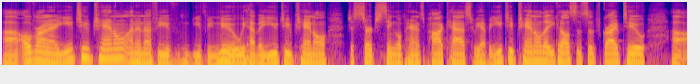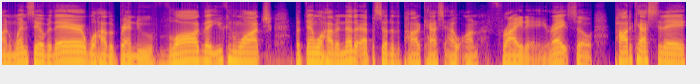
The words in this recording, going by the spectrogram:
uh, over on our YouTube channel. I don't know if you've if you knew we have a YouTube channel. Just search Single Parents Podcast. We have a YouTube channel that that you can also subscribe to uh, on Wednesday over there. We'll have a brand new vlog that you can watch, but then we'll have another episode of the podcast out on Friday, right? So, podcast today.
